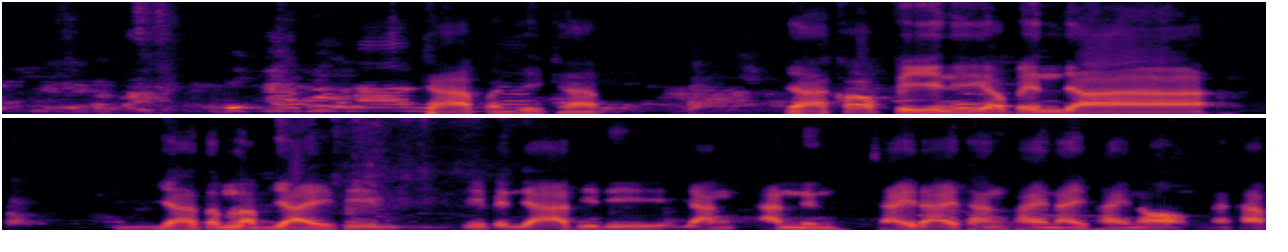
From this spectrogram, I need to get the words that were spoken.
สวัสดีค่ะพี่วรานครับสวัสดีครับ ยาครอบฝีนี่ก็เป็นยา ยาตำรับใหญ่ที่ที่เป็นยาที่ดีอย่างอันหนึ่งใช้ได้ทั้งภายในภายนอกนะครับ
